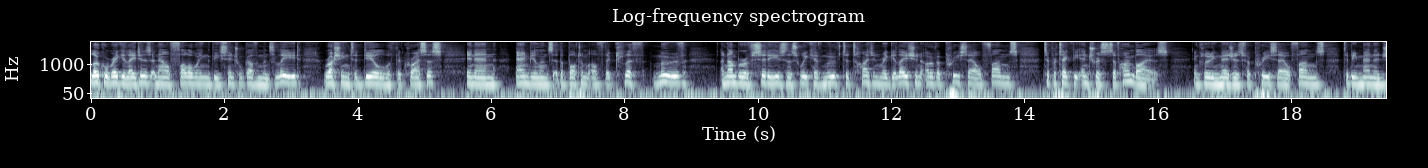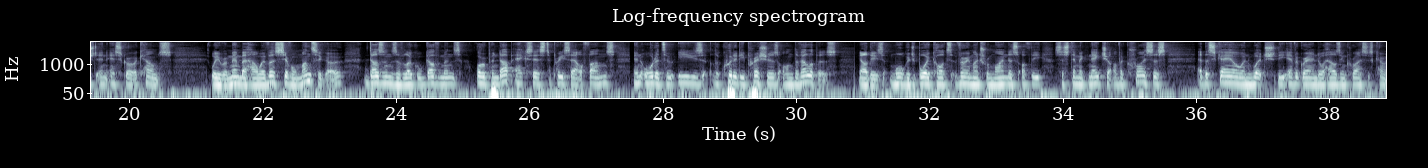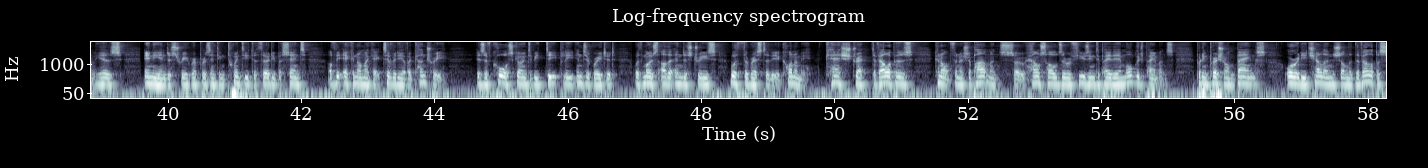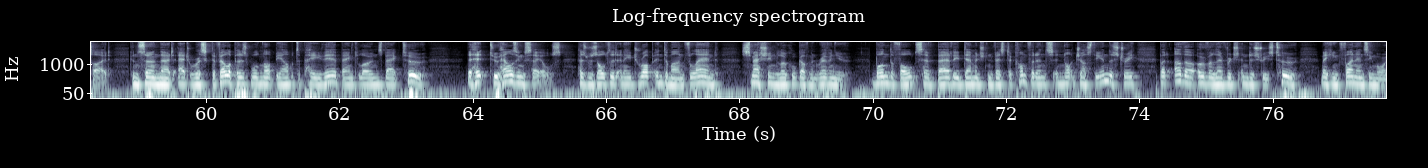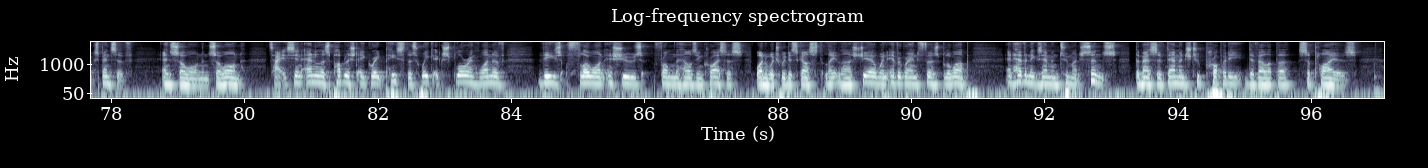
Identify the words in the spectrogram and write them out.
Local regulators are now following the central government's lead, rushing to deal with the crisis in an ambulance at the bottom of the cliff move. A number of cities this week have moved to tighten regulation over pre sale funds to protect the interests of homebuyers, including measures for pre sale funds to be managed in escrow accounts. We remember, however, several months ago, dozens of local governments opened up access to pre sale funds in order to ease liquidity pressures on developers. Now, these mortgage boycotts very much remind us of the systemic nature of a crisis at the scale in which the Evergrande or housing crisis currently is. Any industry representing 20 to 30% of the economic activity of a country is, of course, going to be deeply integrated with most other industries with the rest of the economy. Cash strapped developers cannot finish apartments, so households are refusing to pay their mortgage payments, putting pressure on banks already challenged on the developer side, concerned that at risk developers will not be able to pay their bank loans back too. The hit to housing sales has resulted in a drop in demand for land, smashing local government revenue. Bond defaults have badly damaged investor confidence in not just the industry, but other over-leveraged industries too, making financing more expensive, and so on and so on. Caixin analysts published a great piece this week exploring one of these flow on issues from the housing crisis, one which we discussed late last year when Evergrande first blew up, and haven't examined too much since the massive damage to property developer suppliers.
